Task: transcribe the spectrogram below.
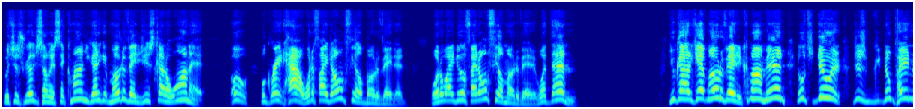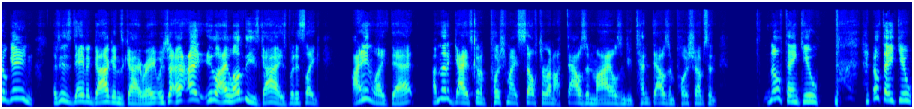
which is really just somebody say, come on, you got to get motivated. You just got to want it. Oh, well, great. How? What if I don't feel motivated? What do I do if I don't feel motivated? What then? You got to get motivated. Come on, man. Let's do it. Just no pain, no gain. This is David Goggins guy, right? Which I, I, I love these guys, but it's like, I ain't like that. I'm not a guy that's going to push myself to run a thousand miles and do 10,000 push-ups and no, thank you. no, thank you.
